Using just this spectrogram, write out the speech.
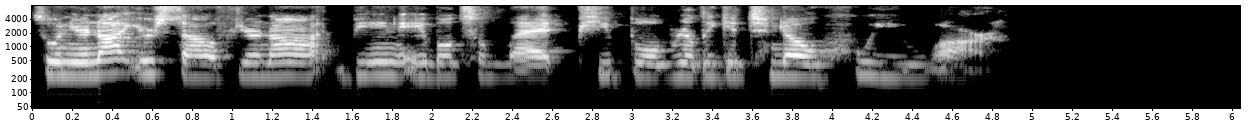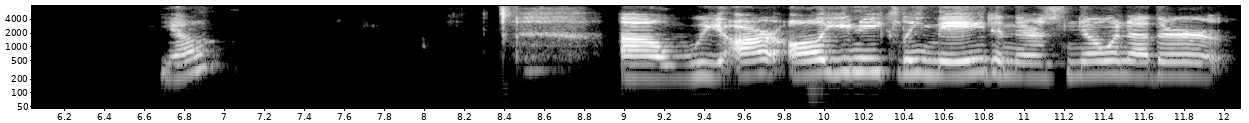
So when you're not yourself you're not being able to let people really get to know who you are. Yeah uh, we are all uniquely made and there's no one other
